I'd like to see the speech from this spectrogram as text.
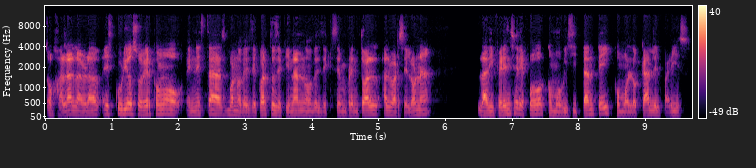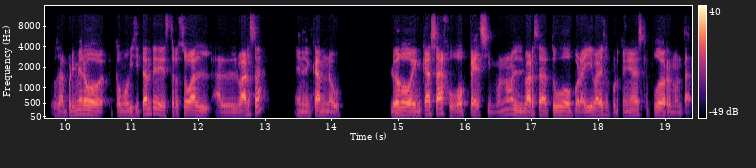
Ojalá, la verdad, es curioso ver cómo en estas, bueno, desde cuartos de final, ¿no? Desde que se enfrentó al, Barcelona, la diferencia de juego como visitante y como local del París. O sea, primero, como visitante destrozó al, al Barça en el Camp Nou. Luego en casa jugó pésimo, ¿no? El Barça tuvo por ahí varias oportunidades que pudo remontar.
